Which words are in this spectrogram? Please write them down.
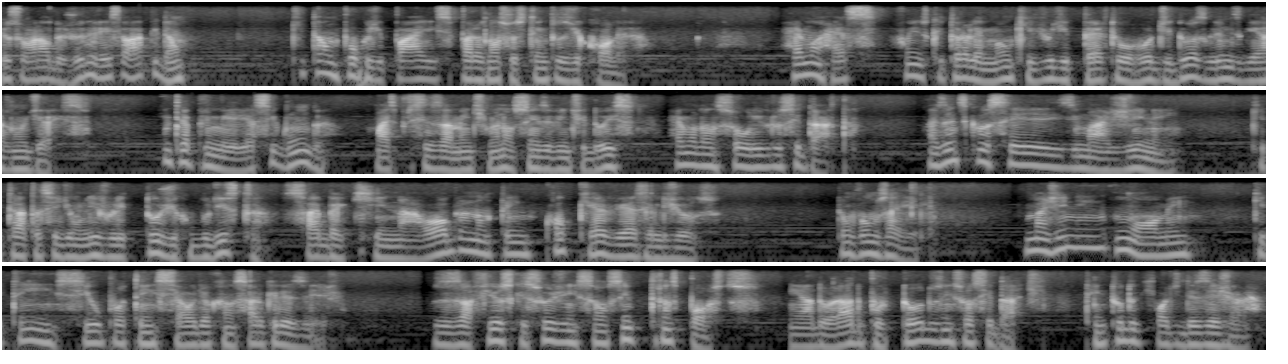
Eu sou Ronaldo Júnior e esse é o Rapidão. Que tal um pouco de paz para os nossos tempos de cólera? Hermann Hesse foi um escritor alemão que viu de perto o horror de duas grandes guerras mundiais. Entre a primeira e a segunda, mais precisamente em 1922, Hermann lançou o livro Siddhartha. Mas antes que vocês imaginem que trata-se de um livro litúrgico budista, saiba que na obra não tem qualquer viés religioso. Então vamos a ele. Imaginem um homem que tem em si o potencial de alcançar o que deseja. Os desafios que surgem são sempre transpostos. É adorado por todos em sua cidade. Tem tudo o que pode desejar.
